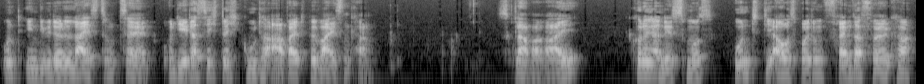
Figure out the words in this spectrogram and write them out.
und individuelle Leistung zählen und jeder sich durch gute Arbeit beweisen kann. Sklaverei, Kolonialismus und die Ausbeutung fremder Völker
